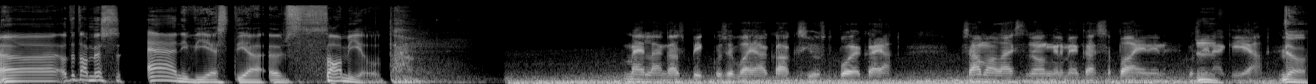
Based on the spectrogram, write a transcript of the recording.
Öö, otetaan myös ääniviestiä Samilta meillä on kanssa pikkusen vajaa kaksi just poika ja samanlaisten ongelmien kanssa painin kuin mm. sinäkin. Ja Joo.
